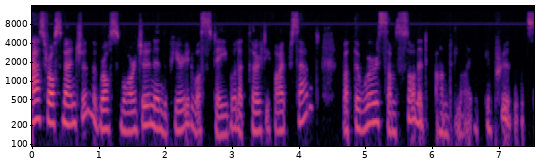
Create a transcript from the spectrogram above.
As Ross mentioned, the gross margin in the period was stable at 35%, but there were some solid underlying improvements.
